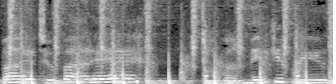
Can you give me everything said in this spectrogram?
Body to body, do I make it real?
